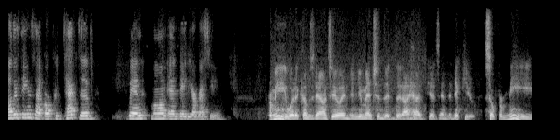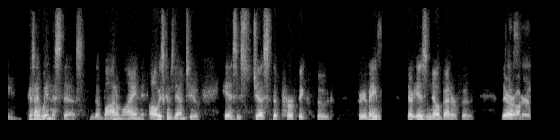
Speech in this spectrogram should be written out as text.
other things that are protective when mom and baby are breastfeeding? For me, what it comes down to, and, and you mentioned that, that I had kids in the NICU. So for me, because I witnessed this, the bottom line it always comes down to is it's just the perfect food for your baby. There is no better food. There Absolutely. are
